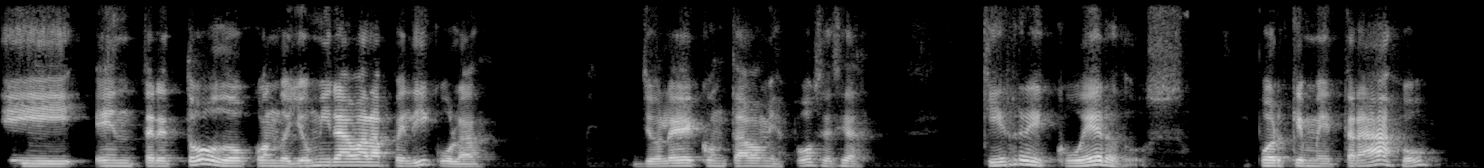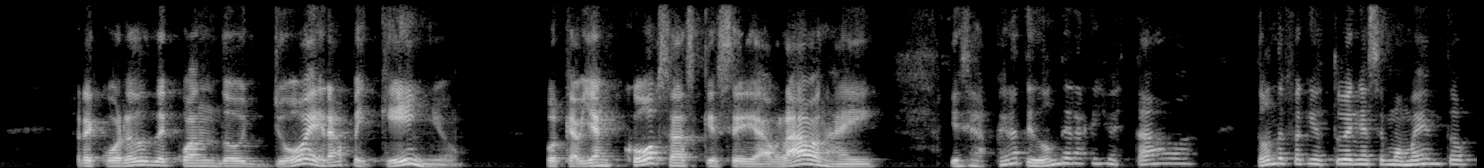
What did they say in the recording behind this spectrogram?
Y entre todo, cuando yo miraba la película, yo le contaba a mi esposa, decía, qué recuerdos, porque me trajo recuerdos de cuando yo era pequeño, porque habían cosas que se hablaban ahí. Y decía, espérate, ¿dónde era que yo estaba? ¿Dónde fue que yo estuve en ese momento?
